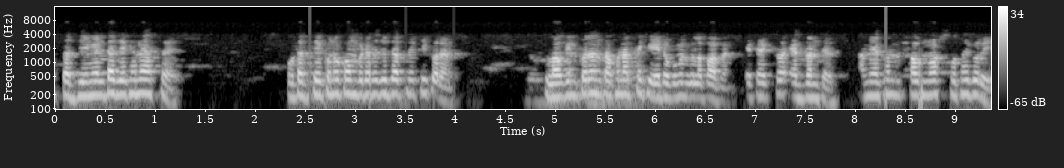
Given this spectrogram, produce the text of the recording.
আপনার জিমেলটা যেখানে আছে, ওটা যে কোনো কম্পিউটারে যদি আপনি কি করেন লগ ইন করেন, তখন আপনি কি এই ডকুমেন্টগুলো পাবেন? এটা একটু অ্যাডভান্টেজ আমি এখন সব নোটস কোথায় করি?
